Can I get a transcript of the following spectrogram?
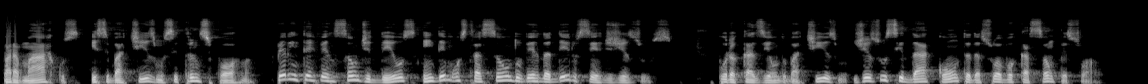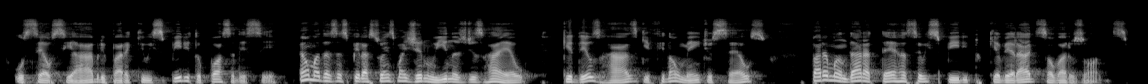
Para Marcos, esse batismo se transforma pela intervenção de Deus em demonstração do verdadeiro ser de Jesus. Por ocasião do batismo, Jesus se dá conta da sua vocação pessoal. O céu se abre para que o Espírito possa descer. É uma das aspirações mais genuínas de Israel, que Deus rasgue finalmente os céus para mandar à terra seu Espírito, que haverá de salvar os homens.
